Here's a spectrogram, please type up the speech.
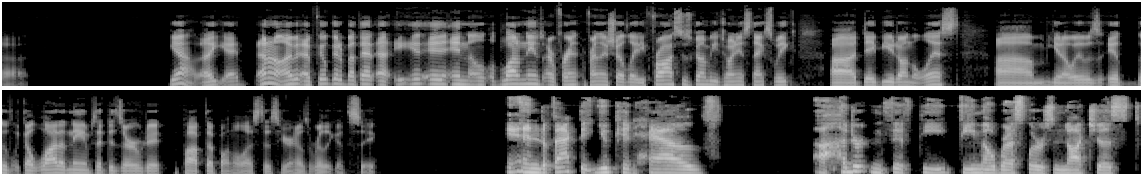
uh, yeah, I, I I don't know. I, I feel good about that. Uh, and a lot of names. Our friend, friend of the show, Lady Frost, who's going to be joining us next week, uh, debuted on the list. Um, you know, it was it like a lot of names that deserved it popped up on the list this year, and it was really good to see. and the fact that you could have 150 female wrestlers not just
